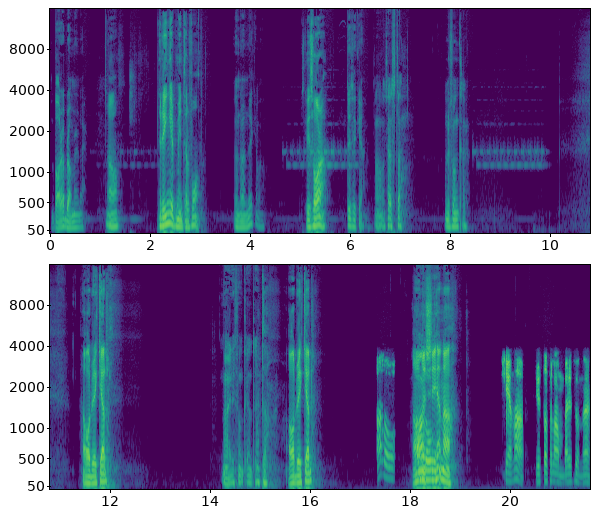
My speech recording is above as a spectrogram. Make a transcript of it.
bara bra med den där. Ja. Det ringer på min telefon. Undrar vem det kan vara. Ska vi svara? Det tycker jag. Ja, testa. Om det funkar. Ja, Rickard. Nej, det funkar inte. Vänta. Ja, Rickard. Hallå! Ja, men tjena. Tjena! Kristoffer Landberg, Sunne.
